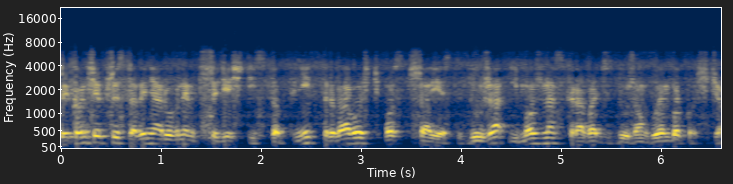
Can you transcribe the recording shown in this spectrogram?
Przy kącie przystawienia równym 30 stopni trwałość ostrza jest duża i można skrawać z dużą głębokością.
